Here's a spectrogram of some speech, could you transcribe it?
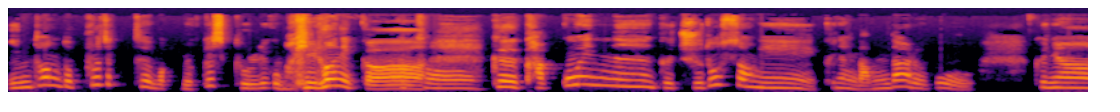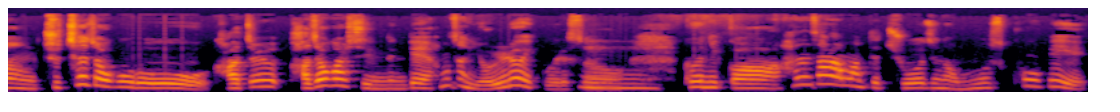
인턴도 프로젝트 막 몇 개씩 돌리고 막 이러니까 그쵸. 그 갖고 있는 그 주도성이 그냥 남다르고 그냥 주체적으로 가져, 가져갈 수 있는 게 항상 열려 있고 이랬어요. 음. 그러니까 한 사람한테 주어지는 업무 스콥이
